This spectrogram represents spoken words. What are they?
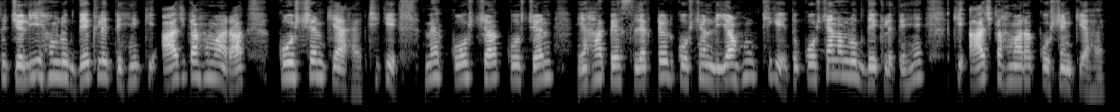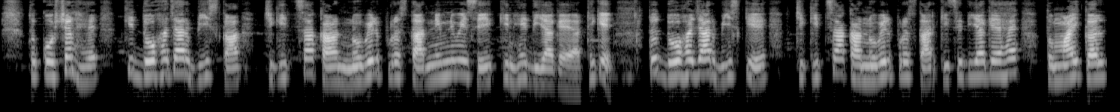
तो चलिए हम लोग देख लेते हैं कि आज का हमारा क्वेश्चन क्या है, ठीक है? मैं क्वेश्चन क्वेश्चन यहाँ पे सिलेक्टेड क्वेश्चन लिया हूँ, ठीक है? तो क्वेश्चन हम लोग देख लेते हैं कि आज का हमारा क्वेश्चन क्या है। तो क्वेश्चन है कि 2020 का चिकित्सा का नोबेल पुरस्कार निम्न में से किन्हें दिया गया? ठीक है तो 2020 के चिकित्सा का नोबेल पुरस्कार किसे दिया गया है? तो माइकल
